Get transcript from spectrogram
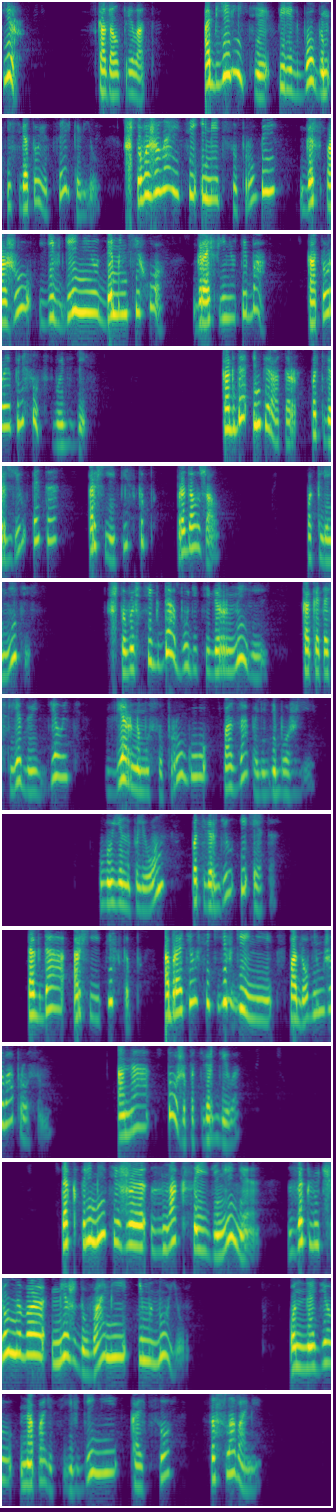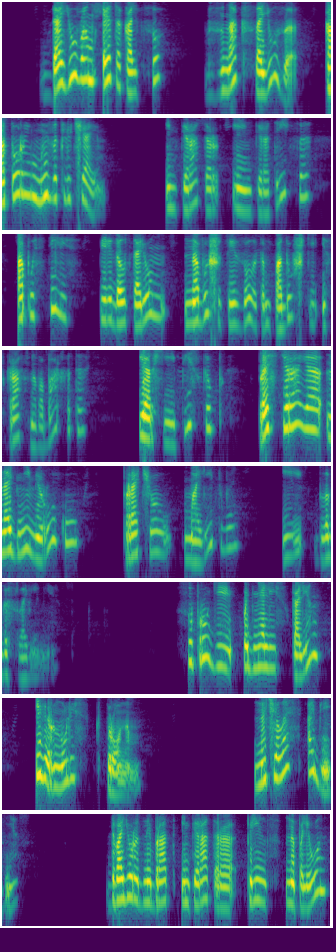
"Сир", сказал прилад. "Объявите перед Богом и святою церковью, что вы желаете иметь супругой госпожу Евгению де Монтихо, графиню Тыба, которая присутствует здесь". Когда император подтвердил это, архиепископ продолжал: Поклянитесь, что вы всегда будете верны ей, как это следует делать верному супругу по заповеди Божьей. Луи Наполеон подтвердил и это. Тогда архиепископ обратился к Евгении с подобным же вопросом. Она тоже подтвердила. Так примите же знак соединения, заключенного между вами и мною. Он надел на палец Евгении кольцо со словами: Даю вам это кольцо в знак союза, который мы заключаем. Император и императрица опустились перед алтарем на вышитые золотом подушки из красного бархата, и архиепископ, простирая над ними руку, прочел молитву и благословение. Супруги поднялись с колен и вернулись к тронам. Началась обедня. Двоюродный брат императора принц Наполеон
